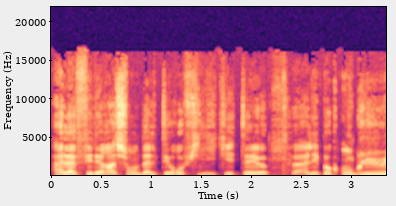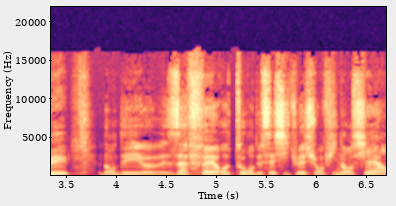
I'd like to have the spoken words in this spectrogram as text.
à la fédération d'haltérophilie qui était euh, à l'époque engluée dans des euh, affaires autour de sa situation financière.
